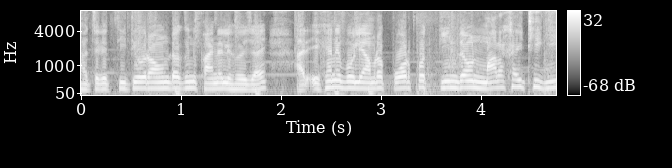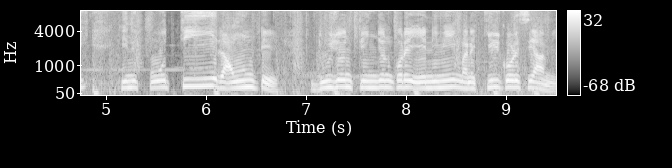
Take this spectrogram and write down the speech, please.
হচ্ছে তৃতীয় রাউন্ডটা কিন্তু ফাইনালি হয়ে যায়। আর এখানে বলি, আমরা পরপর তিন রাউন্ড মারা খাই ঠিকই, কিন্তু প্রতি রাউন্ডে দুজন, তিনজন করে এনিমি মানে কিল করেছি আমি,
